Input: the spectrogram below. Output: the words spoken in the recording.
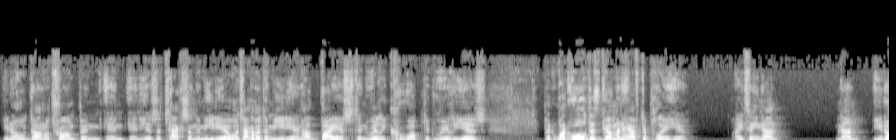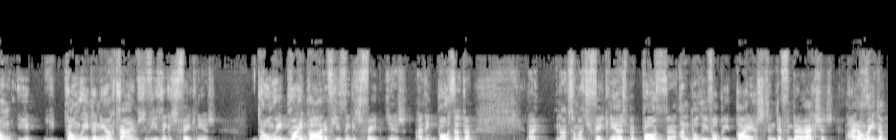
you know, Donald Trump and, and, and his attacks on the media. We'll talk about the media and how biased and really corrupt it really is. But what role does government have to play here? I'd say none. None. You don't, you, you don't read the New York Times if you think it's fake news. Don't read Breitbart if you think it's fake news. I think both of them, uh, not so much fake news, but both uh, unbelievably biased in different directions. I don't read them.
